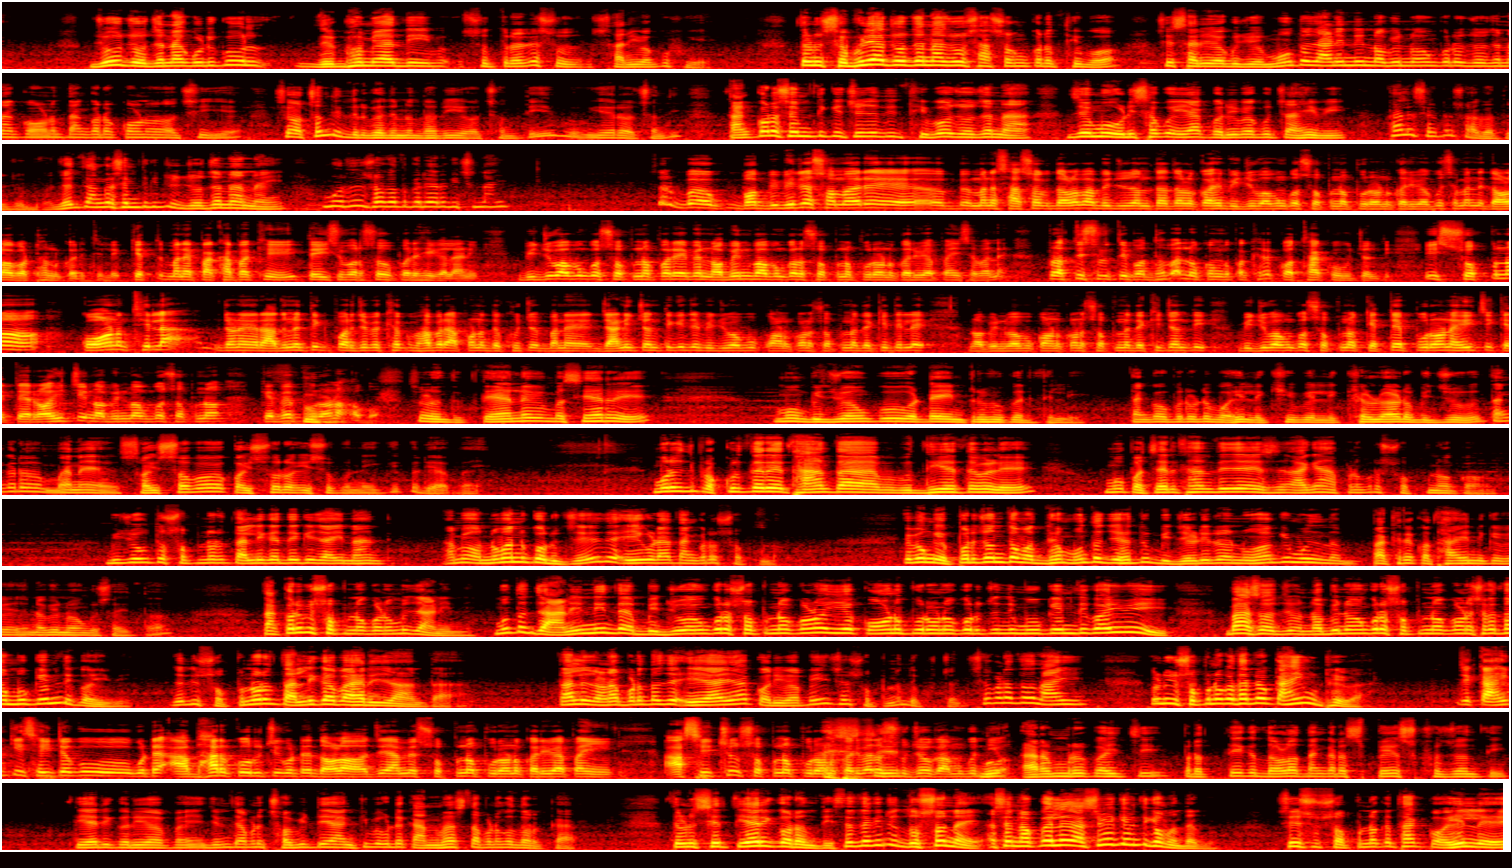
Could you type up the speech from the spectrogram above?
ଯେଉଁ ଯୋଜନା ଗୁଡ଼ିକୁ ଦୀର୍ଘମିଆଦୀ ସୂତ୍ରରେ ସାରିବାକୁ ହୁଏ। ତେଣୁ ସେଭଳିଆ ଯୋଜନା ଯେଉଁ ଶାସକଙ୍କର ଥିବ ସେ ସାରିବାକୁ ଯିବେ। ମୁଁ ତ ଜାଣିନି ନବୀନ ବାବୁଙ୍କର ଯୋଜନା କ'ଣ ତାଙ୍କର କ'ଣ ଅଛି ଇଏ। ସେ ଅଛନ୍ତି ଦୀର୍ଘ ଦିନ ଧରି ଅଛନ୍ତି ଇଏରେ ଅଛନ୍ତି। ତାଙ୍କର ସେମିତି କିଛି ଯଦି ଥିବ ଯୋଜନା ଯେ ମୁଁ ଓଡ଼ିଶାକୁ ଏଇଆ କରିବାକୁ ଚାହିଁବି ତାହେଲେ ସେଇଟା ସ୍ୱାଗତ ଯୋଗ୍ୟ। ଯଦି ତାଙ୍କର ସେମିତି କିଛି ଯୋଜନା ନାହିଁ ମୋର ସେ ସ୍ୱାଗତ କରିବାର କିଛି ନାହିଁ। ସାର୍ ବିଭିନ୍ନ ସମୟରେ ମାନେ ଶାସକ ଦଳ ବା ବିଜୁ ଜନତା ଦଳ କହେ ବିଜୁ ବାବୁଙ୍କ ସ୍ୱପ୍ନ ପୂରଣ କରିବାକୁ ସେମାନେ ଦଳ ଗଠନ କରିଥିଲେ। କେତେ ମାନେ ପାଖାପାଖି ତେଇଶ ବର୍ଷ ଉପରେ ହେଇଗଲାଣି। ବିଜୁ ବାବୁଙ୍କ ସ୍ୱପ୍ନ ପରେ ଏବେ ନବୀନ ବାବୁଙ୍କର ସ୍ୱପ୍ନ ପୂରଣ କରିବା ପାଇଁ ସେମାନେ ପ୍ରତିଶ୍ରୁତିବଦ୍ଧ ବା ଲୋକଙ୍କ ପାଖରେ କଥା କହୁଛନ୍ତି। ଏଇ ସ୍ୱପ୍ନ କ'ଣ ଥିଲା? ଜଣେ ରାଜନୈତିକ ପର୍ଯ୍ୟବେକ୍ଷକ ଭାବରେ ଆପଣ ଦେଖୁଛ ମାନେ ଜାଣିଛନ୍ତି କି ଯେ ବିଜୁ ବାବୁ କ'ଣ କ'ଣ ସ୍ୱପ୍ନ ଦେଖିଥିଲେ? ନବୀନ ବାବୁ କ'ଣ କ'ଣ ସ୍ୱପ୍ନ ଦେଖିଛନ୍ତି? ବିଜୁ ବାବୁଙ୍କ ସ୍ୱପ୍ନ କେତେ ପୂରଣ ହେଇଛି କେତେ ରହିଛି? ନବୀନ ବାବୁଙ୍କ ସ୍ୱପ୍ନ କେବେ ପୂରଣ ହେବ? ଶୁଣନ୍ତୁ ତେୟାନବେ ମସିହାରେ ମୁଁ ବିଜୁବାବୁଙ୍କୁ ଗୋଟେ ଇଣ୍ଟରଭ୍ୟୁ କରିଥିଲି। ତାଙ୍କ ଉପରେ ଗୋଟେ ବହି ଲେଖିବି ବୋଲି ଖେଳୁଆଡ଼ ବିଜୁ ତାଙ୍କର ମାନେ ଶୈଶବ କୈଶୋର ଏଇସବୁ ନେଇକି କରିବା ପାଇଁ। ମୋର ଯଦି ପ୍ରକୃତରେ ଥାଆନ୍ତା ବୁଦ୍ଧି ସେତେବେଳେ ମୁଁ ପଚାରିଥାନ୍ତି ଯେ ଆଜ୍ଞା ଆପଣଙ୍କର ସ୍ୱପ୍ନ କ'ଣ? ବିଜୁବାବୁ ତ ସ୍ୱପ୍ନର ତାଲିକା ଦେଇକି ଯାଇନାହାନ୍ତି। ଆମେ ଅନୁମାନ କରୁଛେ ଯେ ଏଇଗୁଡ଼ା ତାଙ୍କର ସ୍ୱପ୍ନ। ଏବଂ ଏପର୍ଯ୍ୟନ୍ତ ମଧ୍ୟ ମୁଁ ତ ଯେହେତୁ ବିଜେଡ଼ିର ନୁହଁ କି ମୁଁ ପାଖରେ କଥା ହେଇନି କେବେ ନବୀନ ବାବୁଙ୍କ ସହିତ ତାଙ୍କର ବି ସ୍ୱପ୍ନ କ'ଣ ମୁଁ ଜାଣିନି ମୁଁ ତ ଜାଣିନି ତା ବିଜୁ ବାବୁଙ୍କର ସ୍ୱପ୍ନ କ'ଣ ଇଏ କ'ଣ ପୂରଣ କରୁଛନ୍ତି ମୁଁ କେମିତି କହିବି ବା ସ- ନବୀନ ବାବୁଙ୍କର ସ୍ୱପ୍ନ କ'ଣ ସେ କଥା ମୁଁ କେମିତି କହିବି ଯଦି ସ୍ୱପ୍ନର ତାଲିକା ବାହାରି ଯାଆନ୍ତା ତାହେଲେ ଜଣାପଡ଼ନ୍ତା ଯେ ଏୟା ଏୟା କରିବା ପାଇଁ ସେ ସ୍ୱପ୍ନ ଦେଖୁଛନ୍ତି ସେଗୁଡ଼ା ତ ନାହିଁ ତେଣୁ ଏ ସ୍ୱପ୍ନ କଥାଟାକୁ କାହିଁ ଉଠେଇବା ଯେ କାହିଁକି ସେଇଟାକୁ ଗୋଟେ ଆଧାର କରୁଛି ଗୋଟେ ଦଳ ଯେ ଆମେ ସ୍ୱପ୍ନ ପୂରଣ କରିବା ପାଇଁ ଆସିଛୁ ସ୍ୱପ୍ନ ପୂରଣ କରିବାର ସୁଯୋଗ ଆମକୁ ମୁଁ ଦିଅ ଆରମ୍ଭରୁ କହିଛି ପ୍ରତ୍ୟେକ ଦଳ ତାଙ୍କର ସ୍ପେସ୍ ଖୋଜନ୍ତି ତିଆରି କରିବା ପାଇଁ ଯେମିତି ଆପଣ ଛବିଟିଏ ଆଙ୍କିବେ ଗୋଟେ କାନଭାସ୍ ତ ଆପଣଙ୍କ ଦରକାର। ତେଣୁ ସେ ତିଆରି କରନ୍ତି ସେଥିରେ କିଛି ଦୋଷ ନାହିଁ। ଆଉ ସେ ନ କହିଲେ ଆସିବେ କେମିତି କ୍ଷମତାକୁ ସେ ସୁ- ସ୍ୱପ୍ନ କଥା କହିଲେ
